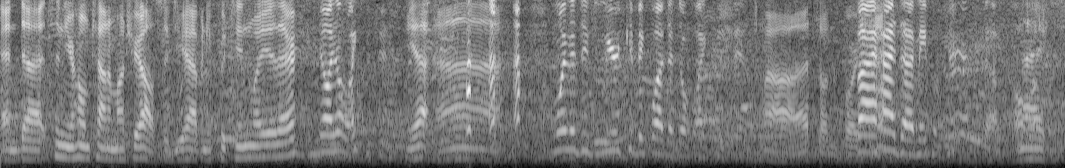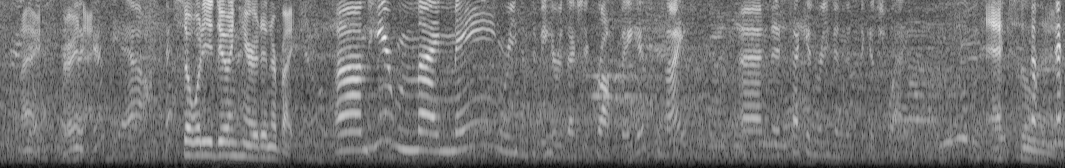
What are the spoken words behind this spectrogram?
And uh, it's in your hometown of Montreal, so do you have any poutine while you're there? No, I don't like poutine. Yeah. Ah. One of these weird Quebecois that don't like poutine. Ah, that's unfortunate. But I had uh, maple syrup stuff. Oh. Nice, nice, very nice. Yeah. So, what are you doing here at Interbike? Um, here, my main reason to be here is actually Cross Vegas tonight. And the second reason is to get swag. Excellent.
